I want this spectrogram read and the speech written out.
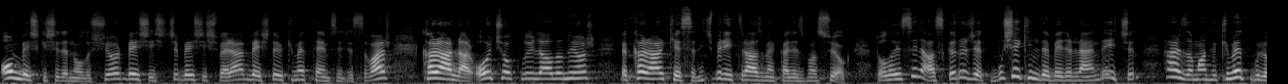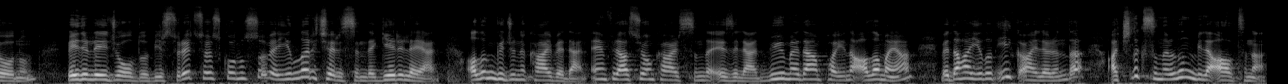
15 kişiden oluşuyor. 5 işçi, 5 işveren, 5 de hükümet temsilcisi var. Kararlar oy çokluğuyla alınıyor ve karar kesin. Hiçbir itiraz mekanizması yok. Dolayısıyla asgari ücret bu şekilde belirlendiği için her zaman hükümet bloğunun belirleyici olduğu bir süreç söz konusu ve yıllar içerisinde gerileyen, alım gücünü kaybeden, enflasyon karşısında ezilen, büyümeden payını alamayan ve daha yılın ilk aylarında açlık sınırının bile altına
